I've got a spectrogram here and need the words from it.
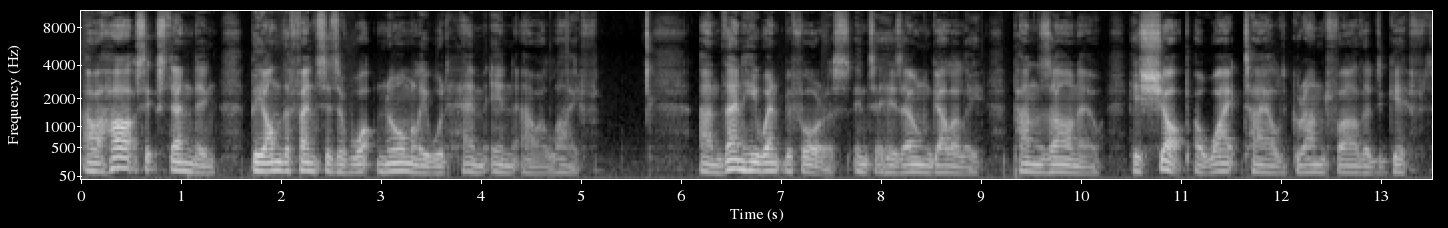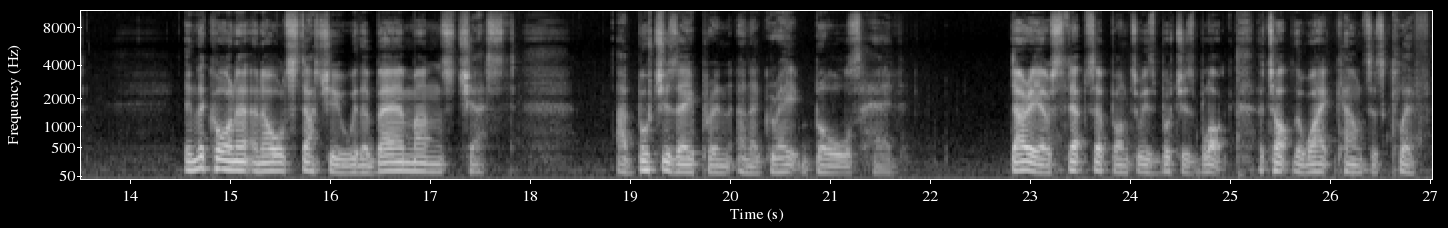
Our hearts extending beyond the fences of what normally would hem in our life. And then he went before us into his own Galilee, Panzano, his shop a white tiled grandfathered gift. In the corner, an old statue with a bare man's chest, a butcher's apron, and a great bull's head. Dario steps up onto his butcher's block atop the white counter's cliff.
